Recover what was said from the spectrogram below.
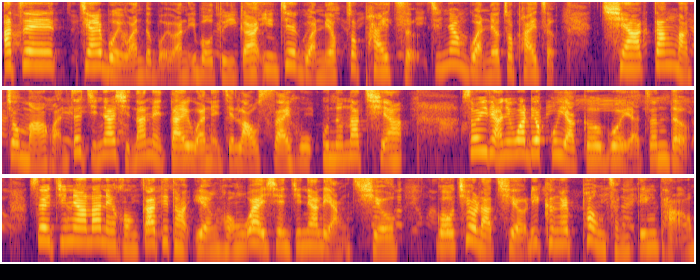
啊，这这卖完都卖完，伊无对价，因为这原料足歹做，真正原料足歹做，车工嘛足麻烦。这真正是咱的台湾的这老师傅运用那车。所以听见我录几啊个月啊，真的。所以今仔咱的红家集团远红外线今仔两尺、五尺、六尺，你放在碰床顶头，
